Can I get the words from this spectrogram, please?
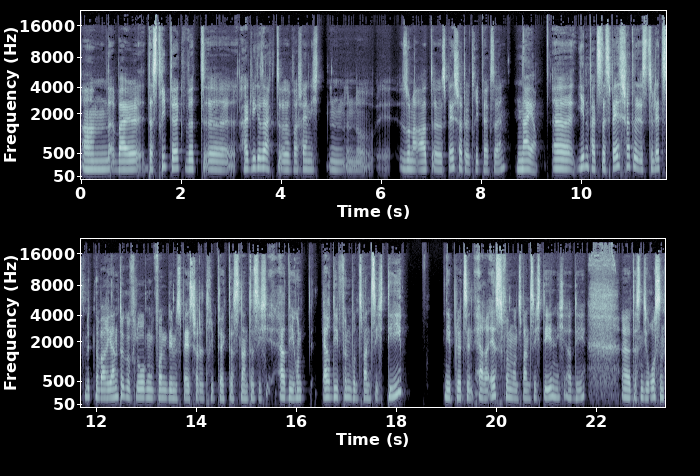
Ähm, weil das Triebwerk wird äh, halt, wie gesagt, äh, wahrscheinlich so eine Art äh, Space Shuttle Triebwerk sein. Naja, äh, jedenfalls, das Space Shuttle ist zuletzt mit einer Variante geflogen von dem Space Shuttle Triebwerk, das nannte sich RD, RD25D nee, Blödsinn, RS25D, nicht RD. Äh, das sind die Russen.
